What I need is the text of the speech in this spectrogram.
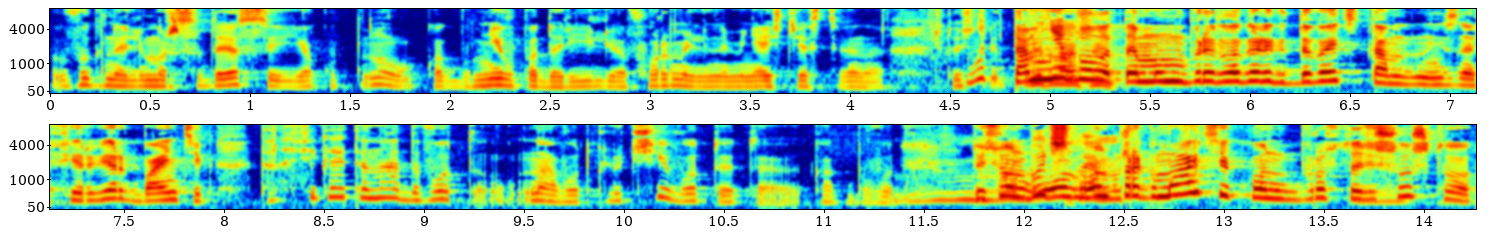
выгнали Мерседес, и я куп... ну, как бы мне его подарили, оформили на меня, естественно. То есть Вот там не предложи- было, там ему предлагали, давайте там, не знаю, фейерверк, бантик. Да нафига это надо? Вот, на, вот ключи, вот это, как бы вот. То есть он, он, Обычная он муж- прагматик, он просто решил, что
